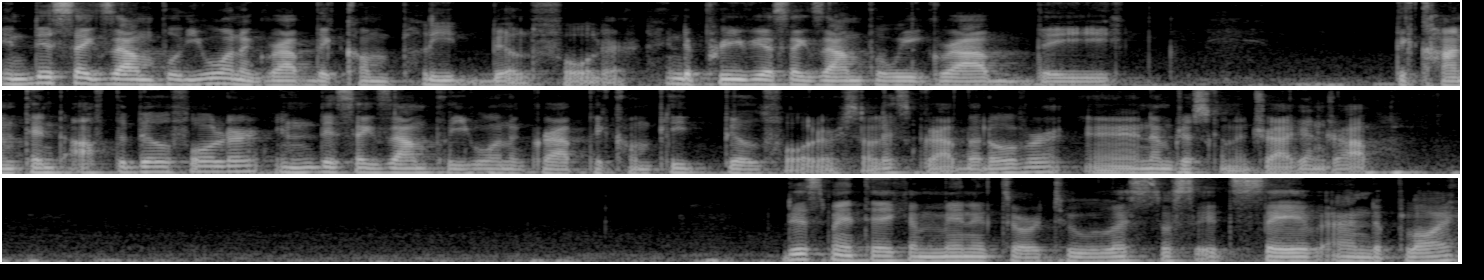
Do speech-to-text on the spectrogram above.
in this example, you want to grab the complete build folder. In the previous example, we grabbed the the content of the build folder. In this example, you want to grab the complete build folder. So let's grab that over and I'm just going to drag and drop. This may take a minute or two. Let's just hit save and deploy.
